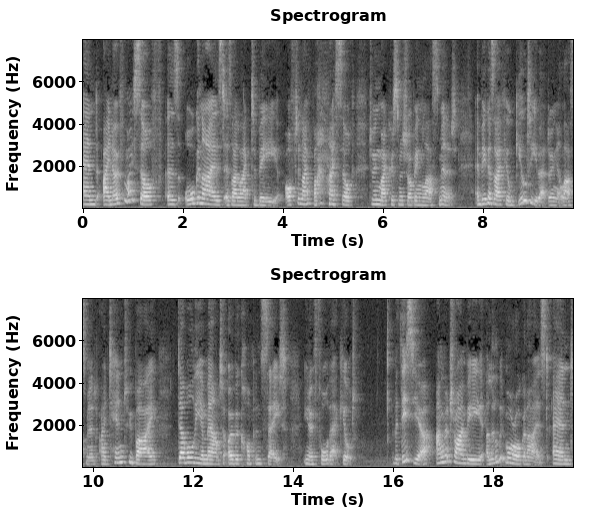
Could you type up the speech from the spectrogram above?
And I know for myself, as organized as I like to be, often I find myself doing my Christmas shopping last minute. And because I feel guilty about doing it last minute, I tend to buy double the amount to overcompensate, you know, for that guilt. But this year, I'm going to try and be a little bit more organized and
